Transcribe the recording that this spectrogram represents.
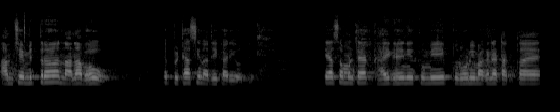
आमचे मित्र नाना भाऊ हे पीठासीन अधिकारी होते. ते असं म्हणतात घाईघाईने तुम्ही पुरवणी मागण्या टाकताय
